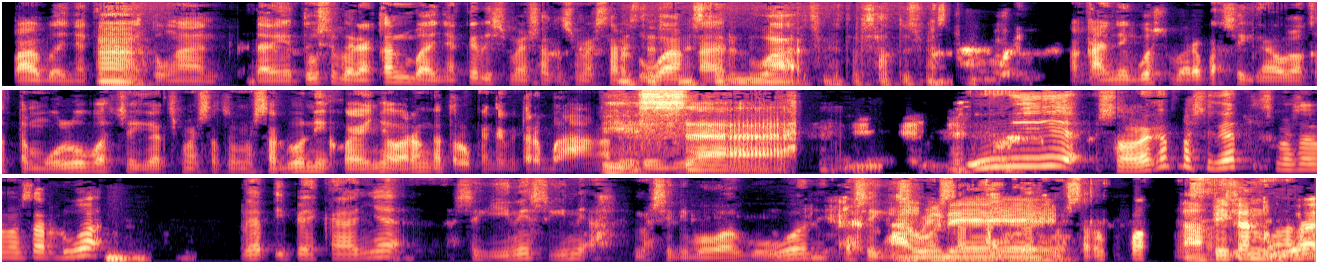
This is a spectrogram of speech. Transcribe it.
Apa banyak Ah. hitungan. Dan itu sebenarnya kan banyaknya di semester 1 semester semester 2 semester kan. 2 semester 1 semester Makanya gue sebenarnya pasti gak awal ketemu lu pas lihat semester 1 semester 2 nih kayaknya orang gak terlalu pintar-pintar banget. 2 yes ah. Iya, soalnya kan pas lihat semester semester 2 lihat IPK-nya segini segini ah masih di bawah gua nih. Masih tahu semester deh. semester empat, tapi semester kan gua.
